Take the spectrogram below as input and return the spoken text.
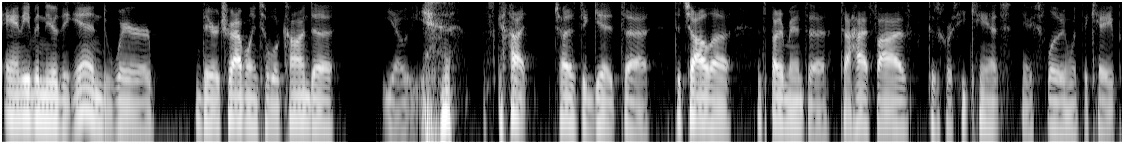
And even near the end, where they're traveling to Wakanda, you know, Scott tries to get uh, T'Challa and Spider Man to, to high five because, of course, he can't. You know, he's floating with the cape.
